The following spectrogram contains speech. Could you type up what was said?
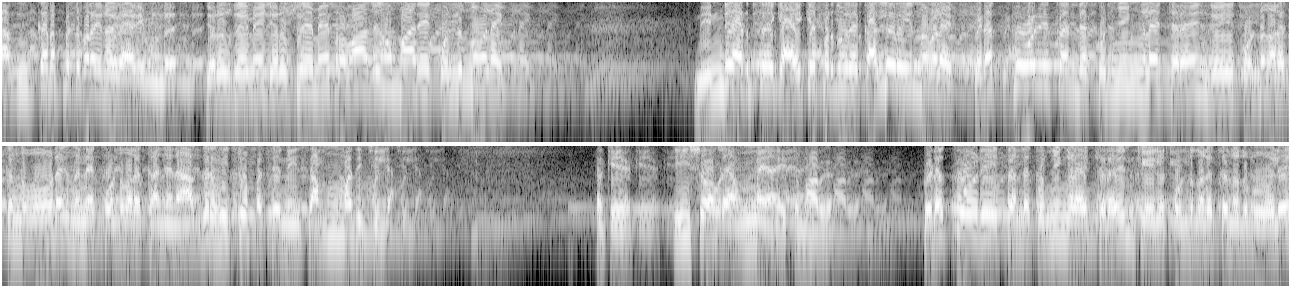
സങ്കടപ്പെട്ട് പറയുന്ന ഒരു കാര്യമുണ്ട്. ജെറുസലേമേ ജെറുസലേമേ പ്രവാചകന്മാരെ കൊല്ലുന്നവളെ. നിന്റെ അടുത്തേക്ക് അയക്കപ്പെടുന്നവരെ കല്ലെറിയുന്നവളെ. പിടക്കോഴി തന്റെ കുഞ്ഞുങ്ങളെ ചിറയും കൈ കൊണ്ടു നടക്കുന്നതോടെ നിന്നെ കൊണ്ടു നടക്കാൻ ഞാൻ ആഗ്രഹിച്ചു. പക്ഷെ നീ സമ്മതിച്ചില്ല. ഓക്കെ ഈശോ അവിടെ അമ്മയായിട്ട് മാറുക. പിടക്കോഴി തന്റെ കുഞ്ഞുങ്ങളെ ചിറയൻ കീഴിൽ കൊണ്ടു നടക്കുന്നത് പോലെ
